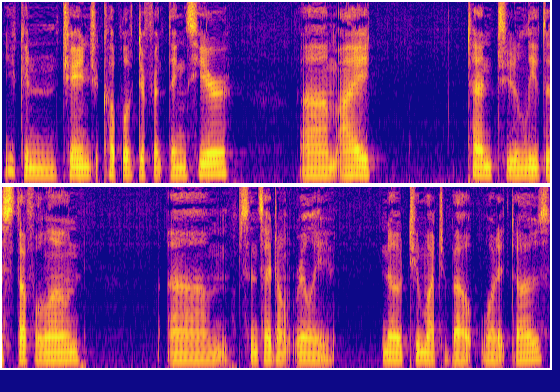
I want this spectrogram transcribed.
You can change a couple of different things here. Um, I tend to leave this stuff alone um, since I don't really know too much about what it does.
